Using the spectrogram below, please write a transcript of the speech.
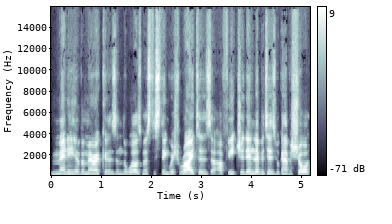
many of America's and the world's most distinguished writers are featured in Liberties. We're going to have a short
